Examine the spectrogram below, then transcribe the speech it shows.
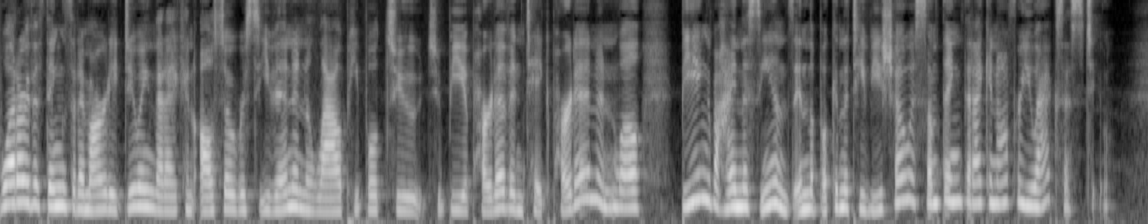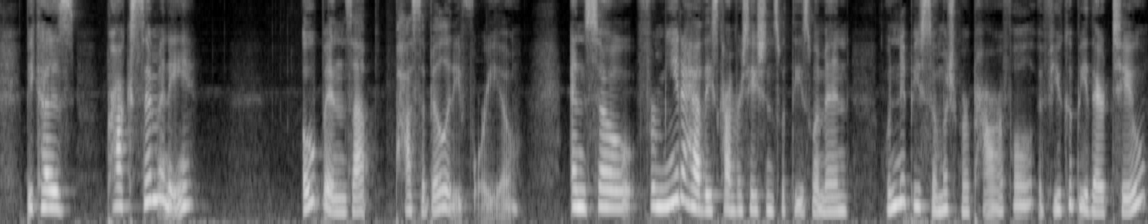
what are the things that I'm already doing that I can also receive in and allow people to to be a part of and take part in? And well, being behind the scenes in the book and the TV show is something that I can offer you access to. Because proximity opens up possibility for you. And so for me to have these conversations with these women, wouldn't it be so much more powerful if you could be there too?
